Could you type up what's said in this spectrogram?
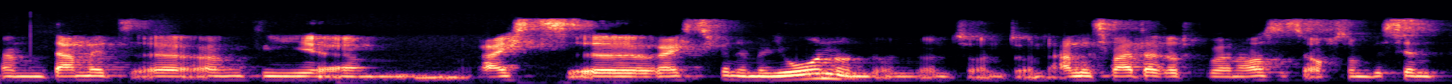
ähm, damit äh, irgendwie ähm, reicht's, äh, reicht's für eine Million und, und, und, und, und alles weitere darüber hinaus ist auch so ein bisschen,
